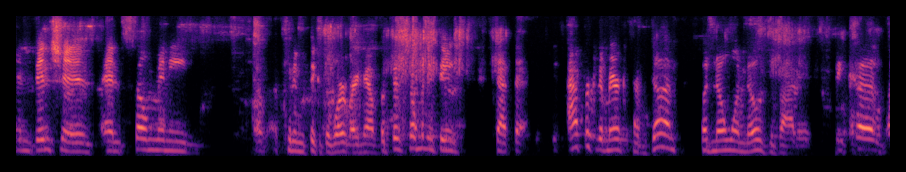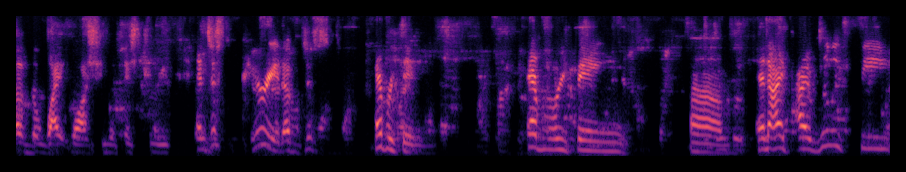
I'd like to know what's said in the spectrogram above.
inventions and so many, I can't even think of the word right now, but there's so many things that the African Americans have done, but no one knows about it because of the whitewashing of history and just period of just everything, everything. Um, and I, I really see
